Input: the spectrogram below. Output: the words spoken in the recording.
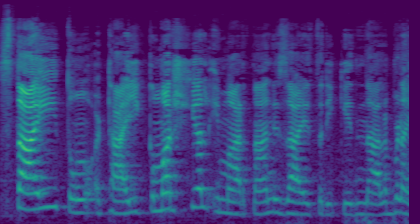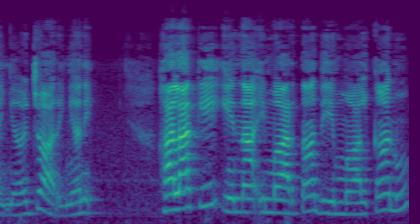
27 ਤੋਂ 28 ਕਮਰਸ਼ੀਅਲ ਇਮਾਰਤਾਂ ਨਜਾਇਜ਼ ਤਰੀਕੇ ਨਾਲ ਬਣਾਈਆਂ ਜਾ ਰਹੀਆਂ ਨੇ। ਹਾਲਾਂਕਿ ਇਹਨਾਂ ਇਮਾਰਤਾਂ ਦੇ ਮਾਲਕਾਂ ਨੂੰ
